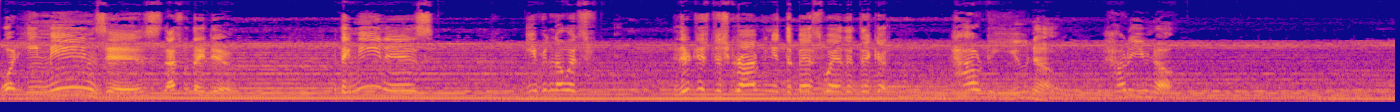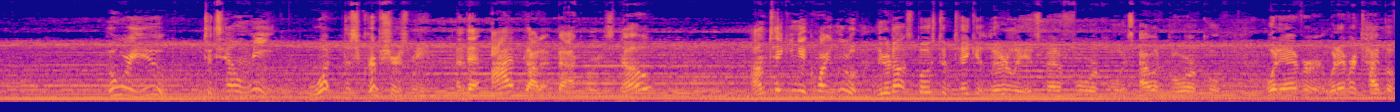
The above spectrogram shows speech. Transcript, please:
What he means is, that's what they do. What they mean is, even though it's, they're just describing it the best way that they could. How do you know? How do you know? Who are you to tell me what the scriptures mean and that I've got it backwards? No? I'm taking it quite literal. You're not supposed to take it literally. It's metaphorical, it's allegorical, whatever, whatever type of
